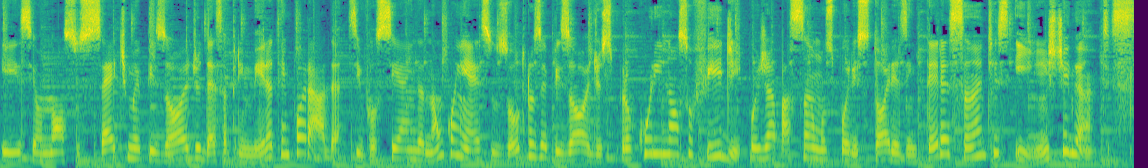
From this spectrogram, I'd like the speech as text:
Esse é o nosso sétimo episódio dessa primeira temporada temporada. Se você ainda não conhece os outros episódios, procure em nosso feed, pois já passamos por histórias interessantes e instigantes.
